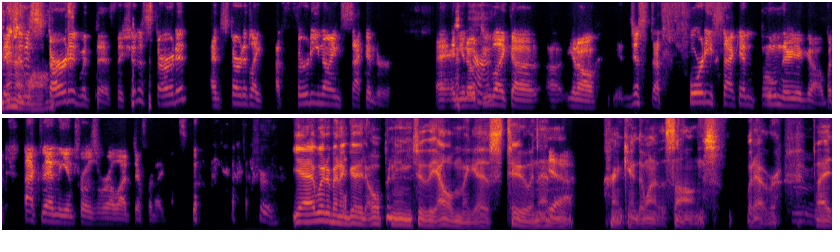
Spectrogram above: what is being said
they should have started with this. They should have started and started like a 39 seconder and, and you know yeah. do like a, a, you know just a 40 second boom there you go. But back then the intros were a lot different i guess. True. Yeah it would have been a good opening to the album i guess too and then yeah. crank into one of the songs whatever. Mm. but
